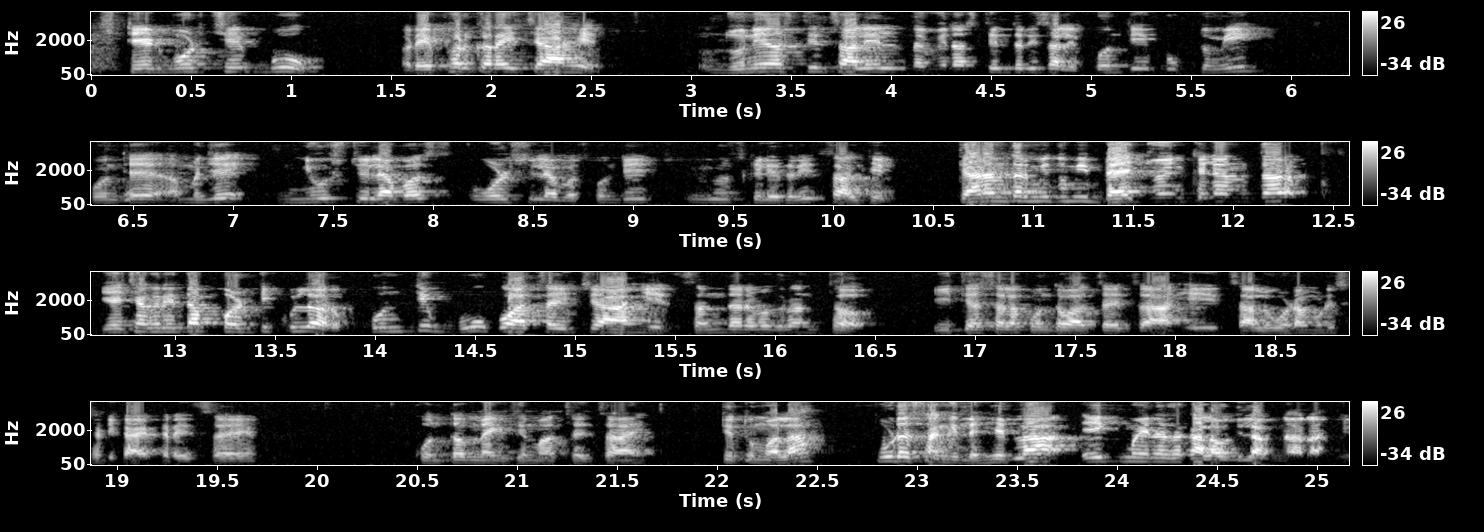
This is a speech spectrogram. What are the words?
स्टेट बोर्डचे बुक रेफर करायचे आहेत. जुने असतील चालेल नवीन असतील तरी चालेल. कोणती बुक तुम्ही कोणते म्हणजे न्यू सिलेबस ओल्ड सिलेबस कोणते यूज केले तरी चालतील. त्यानंतर मी तुम्ही बॅच जॉईन केल्यानंतर याच्याकरिता पर्टिक्युलर कोणते बुक वाचायचे आहेत संदर्भ ग्रंथ इतिहासाला कोणतं वाचायचं आहे? चालू घडामोडीसाठी काय करायचं आहे कोणतं मॅगझिन वाचायचं आहे? ते तुम्हाला पुढे सांगितलं. ह्याला एक महिन्याचा कालावधी लागणार आहे.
